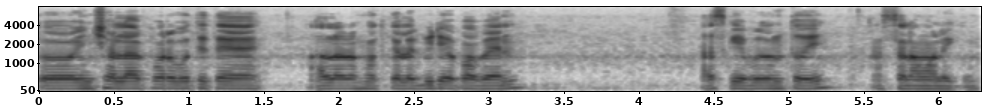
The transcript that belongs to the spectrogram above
তো ইনশাল্লাহ পরবর্তীতে আল্লাহ রহমত কালে ভিডিও পাবেন। আজকে এই পর্যন্তই। আসসালামু আলাইকুম।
